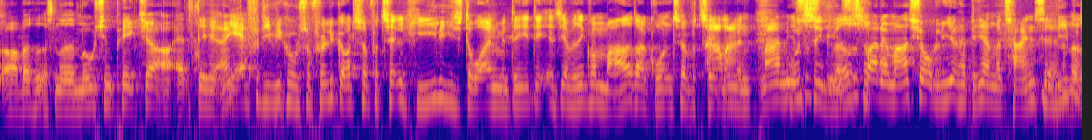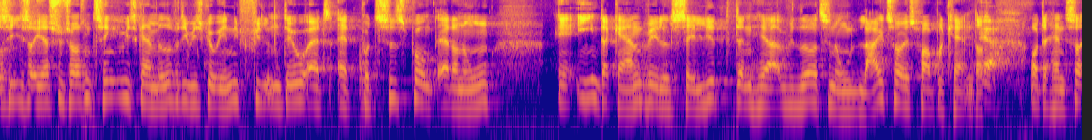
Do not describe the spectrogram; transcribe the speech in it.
og hvad hedder sådan noget Motion picture og alt det her, ikke? Ja, fordi vi kunne selvfølgelig godt så fortælle hele historien, men det, det, altså, jeg ved ikke, hvor meget der er grund til at fortælle, Nej, nej. men, nej, men jeg uanset synes, hvad, jeg synes bare, det er meget sjovt lige at have det her med tegneserier Lige med. præcis, og jeg synes også en ting, vi skal have med, fordi vi skal jo ind i film, det er jo, at, at på et tidspunkt er der nogen, øh, en, der gerne vil sælge den her videre til nogle legetøjsfabrikanter, Ja. og da han så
